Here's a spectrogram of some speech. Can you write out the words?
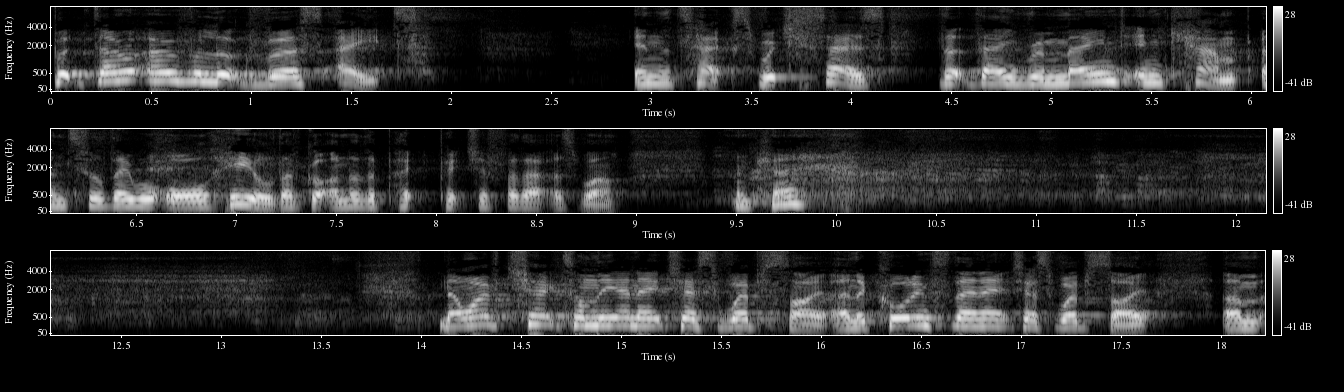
But don't overlook verse 8. in the text which says that they remained in camp until they were all healed. I've got another p- picture for that as well. Okay? Now, I've checked on the NHS website, and according to the NHS website, um,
